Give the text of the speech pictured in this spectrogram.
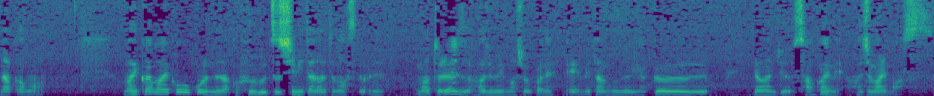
なんかまあ、毎回毎回起こるんで、なんか風物詩みたいになってますけどね。まあ、とりあえず始めましょうかね。えーメタング143回目始まります。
